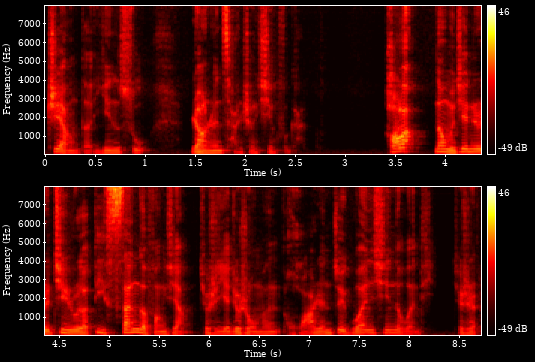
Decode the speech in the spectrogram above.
这样的因素，让人产生幸福感。好了，那我们接着进入到第三个方向，就是也就是我们华人最关心的问题，就是。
